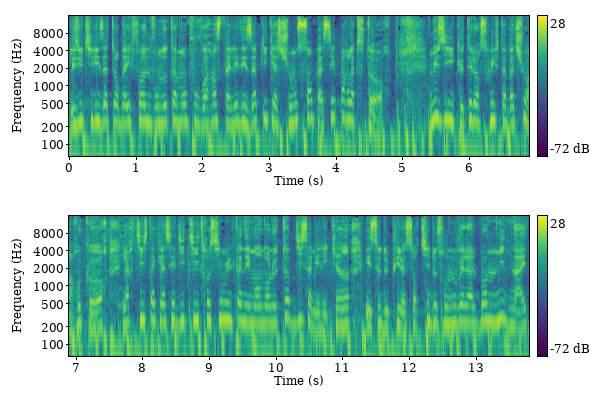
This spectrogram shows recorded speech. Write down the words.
Les utilisateurs d'iPhone vont notamment pouvoir installer des applications sans passer par l'App Store. Musique, Taylor Swift a battu un record. L'artiste a classé 10 titres simultanément dans le top 10 américain et ce depuis la sortie de son nouvel album Midnight,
